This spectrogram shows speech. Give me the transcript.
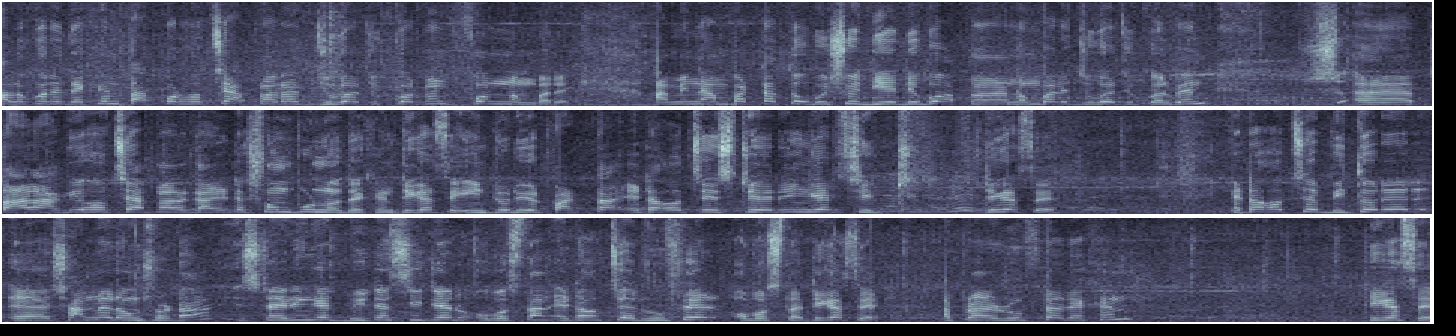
ভালো করে দেখেন, তারপর হচ্ছে আপনারা যোগাযোগ করবেন ফোন নম্বরে। আমি নাম্বারটা তো অবশ্যই দিয়ে দেবো, আপনারা নম্বরে যোগাযোগ করবেন। তার আগে হচ্ছে আপনার গাড়িটা সম্পূর্ণ দেখেন, ঠিক আছে? ইন্টেরিয়র পার্টটা এটা হচ্ছে স্টিয়ারিংয়ের সিট ঠিক আছে? এটা হচ্ছে ভিতরের সামনের অংশটা স্টিয়ারিংয়ের দুইটা সিটের অবস্থান, এটা হচ্ছে রুফের অবস্থা, ঠিক আছে? আপনারা রুফটা দেখেন, ঠিক আছে?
